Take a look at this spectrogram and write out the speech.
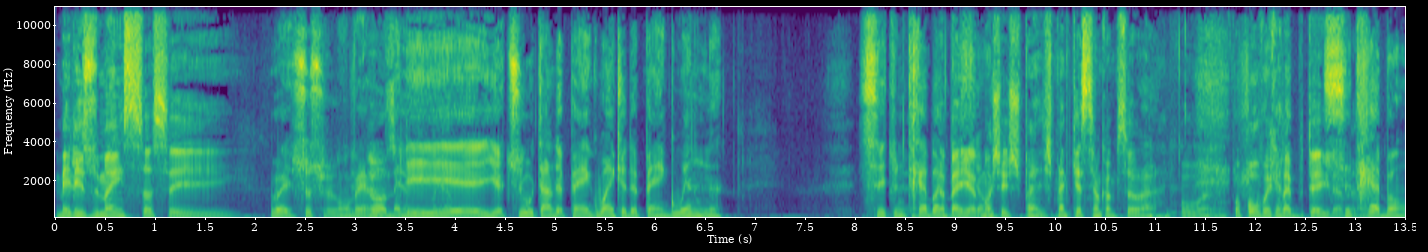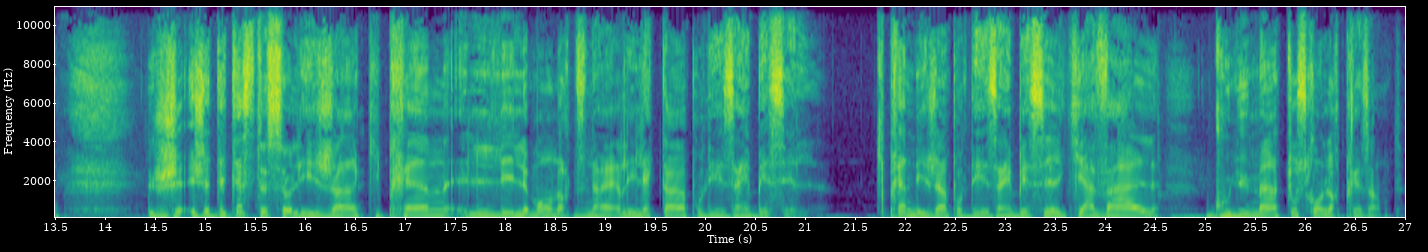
Mais les humains, ça, c'est... Oui, ça, on verra. Mais les, y a-tu autant de pingouins que de pingouines? C'est une très bonne Ben, euh, question. moi, j'ai plein, plein de questions comme ça. Hein. Faut, euh, faut pas ouvrir la bouteille, là. C'est très bon. Je, déteste ça, les gens qui prennent les- le monde ordinaire, les lecteurs, pour des imbéciles. Qui prennent les gens pour des imbéciles, qui avalent goulûment tout ce qu'on leur présente.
